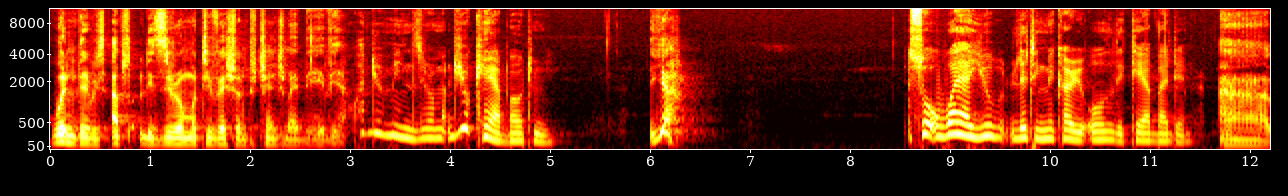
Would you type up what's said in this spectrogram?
when there is absolutely zero motivation to change my behavior? What do you mean zero? mo- Do you care about me? Yeah. So why are you letting me carry all the care burden? Uh,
